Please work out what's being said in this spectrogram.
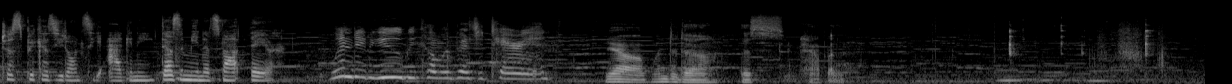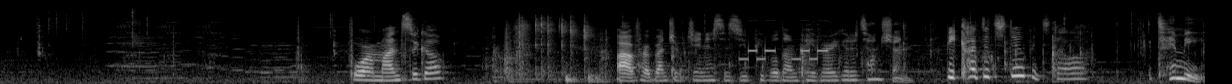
Just because you don't see agony doesn't mean it's not there. When did you become a vegetarian? Yeah, when did uh, this happen? Four months ago? Wow, for a bunch of geniuses, you people don't pay very good attention. Because it's stupid, Stella. Timmy.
